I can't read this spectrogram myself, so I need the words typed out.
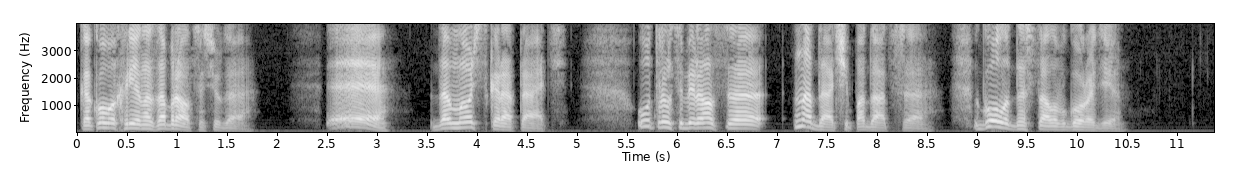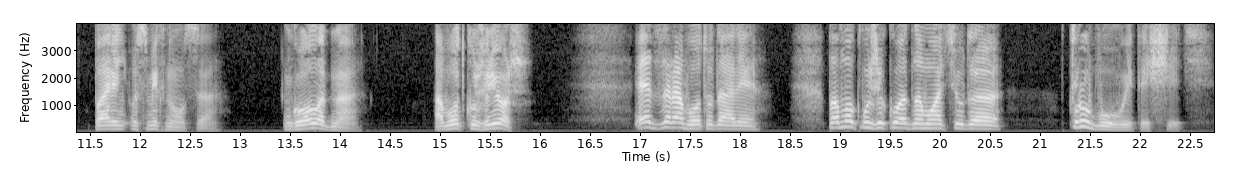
Какого хрена забрался сюда?» «Э, да ночь скоротать. Утром собирался на даче податься. Голодно стало в городе». Парень усмехнулся. «Голодно? А водку жрешь?» «Это за работу дали. Помог мужику одному отсюда трубу вытащить.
